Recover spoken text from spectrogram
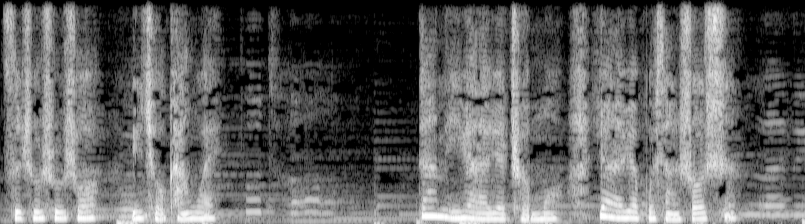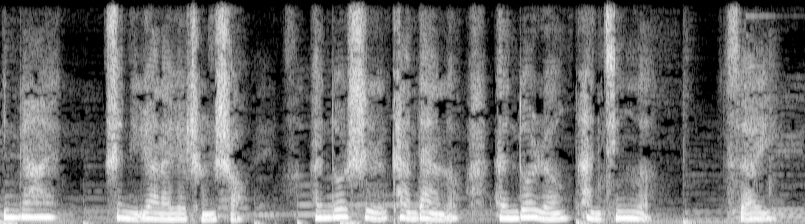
四处诉说，欲求康慰。当你越来越沉默，越来越不想说时，应该是你越来越成熟，很多事看淡了，很多人看清了，所以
